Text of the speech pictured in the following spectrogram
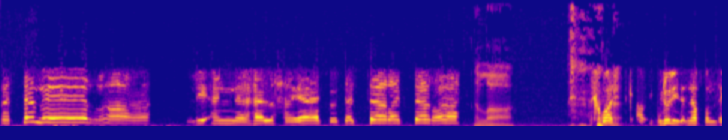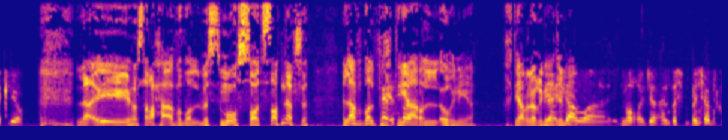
فاستمر لأنها الحياة تترى ترى الله. إخواني يقولوا لي نظم ذاك اليوم. لا اي هو صراحة أفضل بس مو الصوت الصوت نفسه. الأفضل في إيه، اختيار. الأغنية. اختيار الأغنية لا إن شاء جميل. الله أنا بس بنشارك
